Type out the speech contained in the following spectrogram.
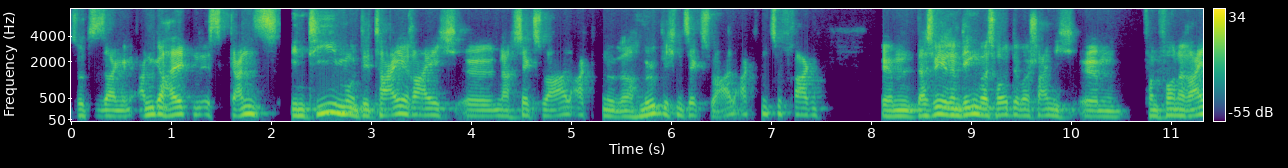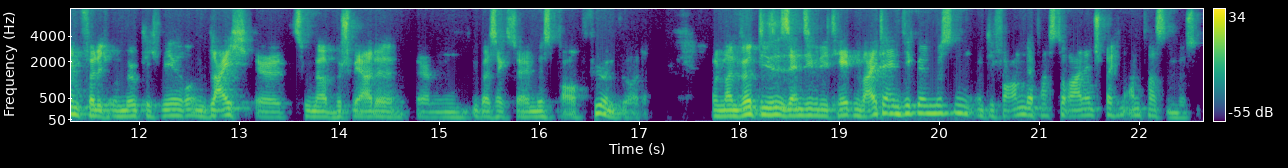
sozusagen angehalten ist, ganz intim und detailreich äh, nach Sexualakten oder nach möglichen Sexualakten zu fragen. Ähm, das wäre ein Ding, was heute wahrscheinlich ähm, von vornherein völlig unmöglich wäre und gleich äh, zu einer Beschwerde ähm, über sexuellen Missbrauch führen würde. Und man wird diese Sensibilitäten weiterentwickeln müssen und die Formen der Pastoral entsprechend anpassen müssen.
